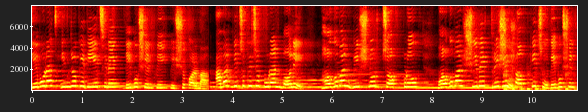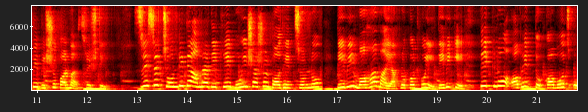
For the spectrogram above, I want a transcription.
দেবরাজ ইন্দ্রকে দিয়েছিলেন দেবশিল্পী বিশ্বকর্মা। আবার কিছু কিছু পুরাণ বলে ভগবান বিষ্ণুর চক্র ভগবান শিবের ত্রিশূল সবকিছু দেবশিল্পী বিশ্বকর্মা সৃষ্টি। শ্রী চণ্ডীতে আমরা দেখি মহিষাসুর বধের জন্য দেবী মহামায়া প্রকট হলে দেবীকে তীক্ষ্ণ অভেদ্য কবচ ও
